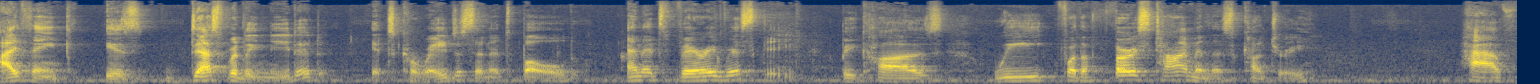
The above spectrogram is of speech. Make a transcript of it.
I think, is desperately needed. It's courageous and it's bold, and it's very risky because we, for the first time in this country, have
